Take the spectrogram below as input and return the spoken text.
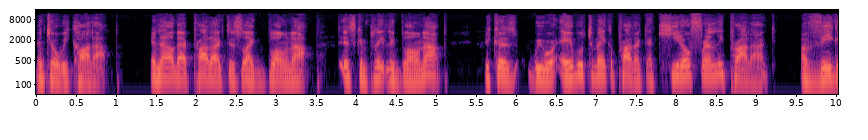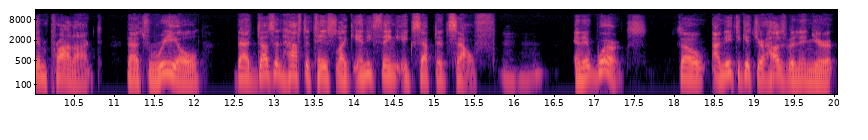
until we caught up. And now that product is like blown up it's completely blown up because we were able to make a product, a keto friendly product, a vegan product that's real, that doesn't have to taste like anything except itself. Mm-hmm. And it works. So I need to get your husband and your,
